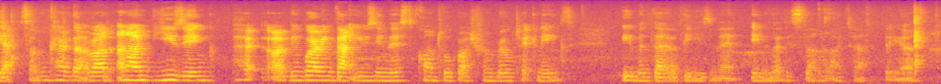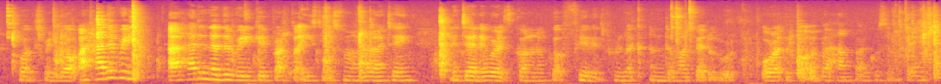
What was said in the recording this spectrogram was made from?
yeah, so I'm carrying that around and I'm using, I've been wearing that using this contour brush from Real Techniques even though I've been using it, even though this is the highlighter. But yeah, works really well. I had a really, I had another really good brush that I used to use for my highlighting. I don't know where it's gone and I've got a feeling it's probably like under my bed or, or at the bottom of a handbag or something.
